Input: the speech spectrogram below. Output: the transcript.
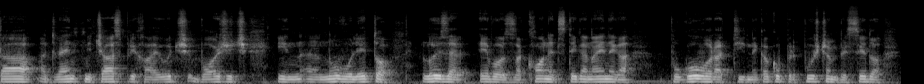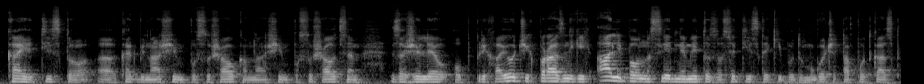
ta adventni čas, prihajajoč Božič in novo leto. Lojze, evo, za konec tega najnega pogovora ti nekako prepuščam besedo, kaj je tisto, eh, kar bi našim poslušalkam, našim poslušalcem zaželel ob prihajajočih praznikih ali pa v naslednjem letu za vse tiste, ki bodo mogoče ta podcast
